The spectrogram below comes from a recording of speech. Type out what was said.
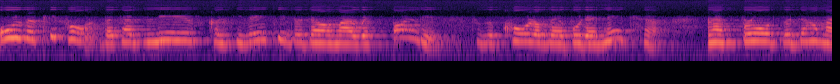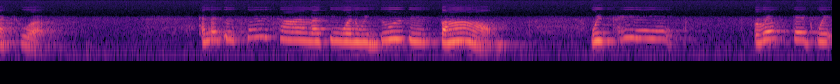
all the people that have lived, cultivated the Dharma, responded to the call of their Buddha nature and have brought the Dharma to us. And at the same time, I think when we do this bow, we pay respect, we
